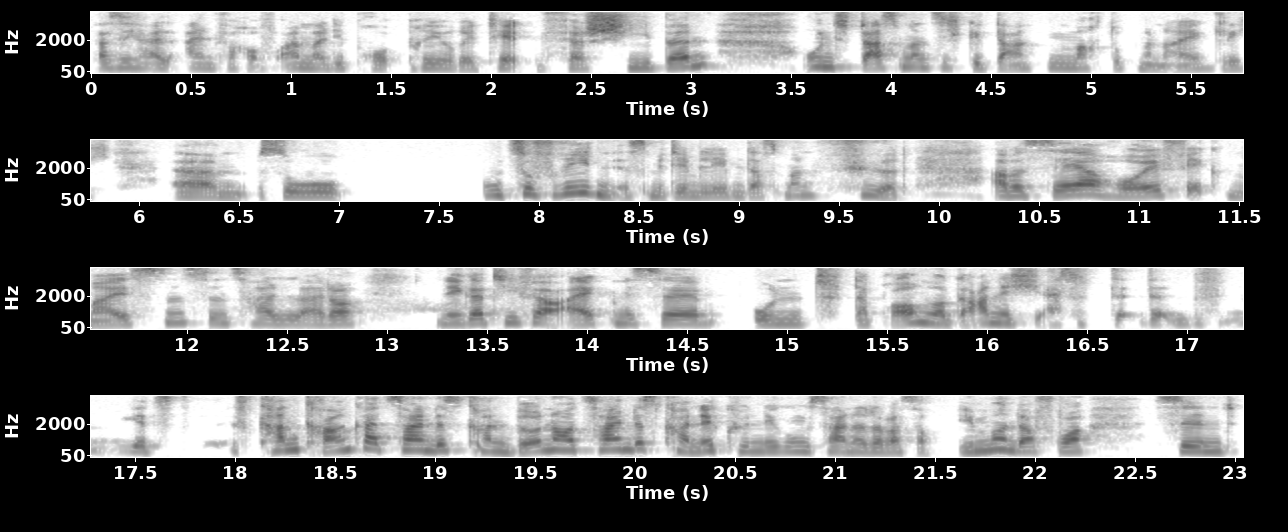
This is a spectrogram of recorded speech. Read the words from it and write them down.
dass sich halt einfach auf einmal die Prioritäten verschieben und dass man sich Gedanken macht, ob man eigentlich ähm, so zufrieden ist mit dem Leben, das man führt. Aber sehr häufig, meistens sind es halt leider negative Ereignisse und da brauchen wir gar nicht, also jetzt, es kann Krankheit sein, das kann Burnout sein, das kann eine Kündigung sein oder was auch immer. Und davor sind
